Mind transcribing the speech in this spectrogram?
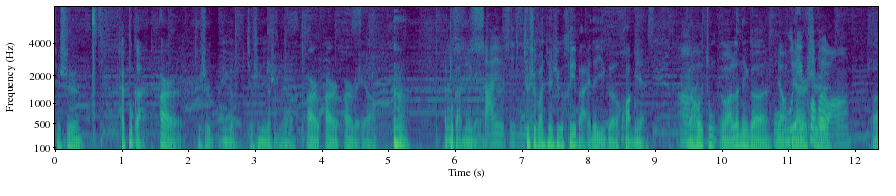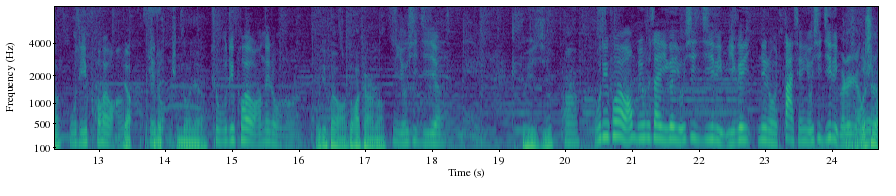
就是还不敢二，就是那个就是那个什么呀，二二二维啊，还不敢那个，啥游戏机啊？就是完全是个黑白的一个画面，嗯然后中完了那个两边是啊，无敌破坏王两那种什么东西啊？是无敌破坏王那种的吗？无敌破坏王动画片吗？那游戏机啊，游戏机啊，无敌破坏王不就是在一个游戏机里一个那种大型游戏机里边的人物不是？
